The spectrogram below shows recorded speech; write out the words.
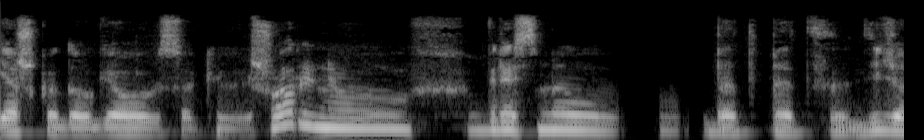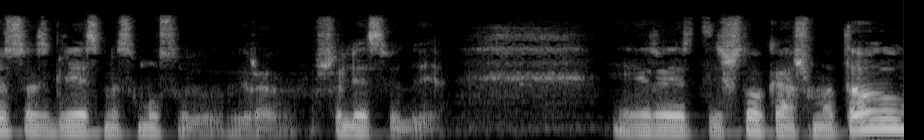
ieško daugiau visokių išorinių grėsmių, bet, bet didžiosios grėsmės mūsų yra šalies viduje. Ir, ir iš to, ką aš matau,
